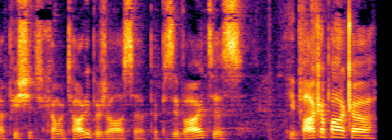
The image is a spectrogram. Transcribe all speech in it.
напишите комментарий, пожалуйста, подписывайтесь. И пока-пока!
